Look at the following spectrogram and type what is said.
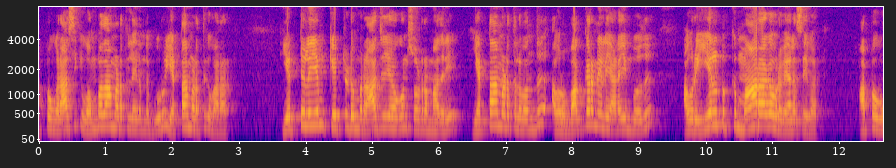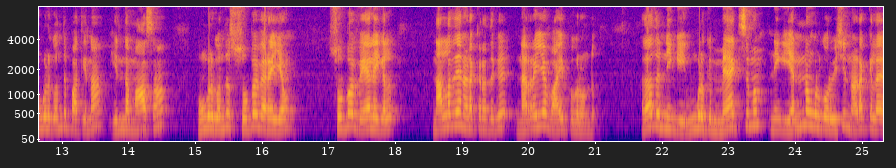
அப்போ உங்கள் ராசிக்கு ஒன்பதாம் இடத்துல இருந்த குரு எட்டாம் இடத்துக்கு வரார். எட்டுலேயும் கெட்டிடும் ராஜயோகம்னு சொல்கிற மாதிரி எட்டாம் இடத்துல வந்து அவர் வக்கர நிலை அடையும் போது அவர் இயல்புக்கு மாறாக அவர் வேலை செய்வார். அப்போ உங்களுக்கு வந்து பார்த்திங்கன்னா இந்த மாதம் உங்களுக்கு வந்து சுப விரயம் சுப வேலைகள் நல்லதே நடக்கிறதுக்கு நிறைய வாய்ப்புகள் உண்டு. அதாவது நீங்கள் உங்களுக்கு மேக்சிமம் நீங்கள் என்ன உங்களுக்கு ஒரு விஷயம் நடக்கலை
